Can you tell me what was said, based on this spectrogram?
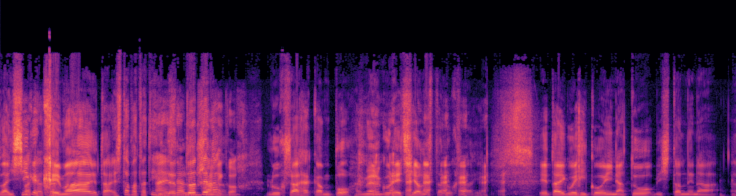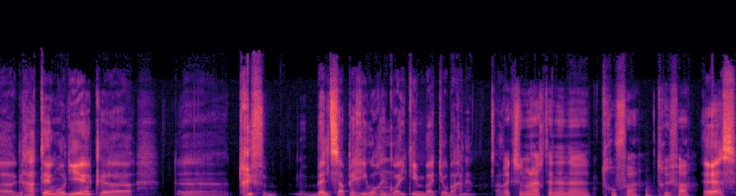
baizik, Patata. krema, eta ez da patati. Ah, ez da lursarriko. Lursarra kanpo, hemen gure etxean ez da lursarri. Eta eguerriko inatu, biztan dena uh, graten horiek uh, uh, truf beltza perrigorreko Hmm. aikin batio. Hala. Bak nola erten den uh, trufa, trufa, Ez,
